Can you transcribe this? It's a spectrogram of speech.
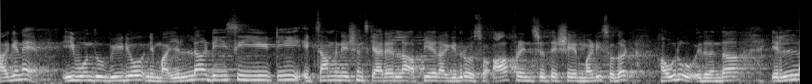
ಹಾಗೆಯೇ ಈ ಒಂದು ವಿಡಿಯೋ ನಿಮ್ಮ ಎಲ್ಲ ಡಿ ಸಿ ಇ ಟಿ ಎಕ್ಸಾಮಿನೇಷನ್ಸ್ಗೆ ಯಾರೆಲ್ಲ ಅಪಿಯರ್ ಆಗಿದ್ರು ಸೊ ಆ ಫ್ರೆಂಡ್ಸ್ ಜೊತೆ ಶೇರ್ ಮಾಡಿ ಸೊ ದಟ್ ಅವರು ಇದರಿಂದ ಎಲ್ಲ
